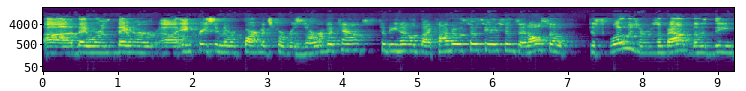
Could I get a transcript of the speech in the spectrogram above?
Uh, they were they were uh, increasing the requirements for reserve accounts to be held by condo associations, and also disclosures about the the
